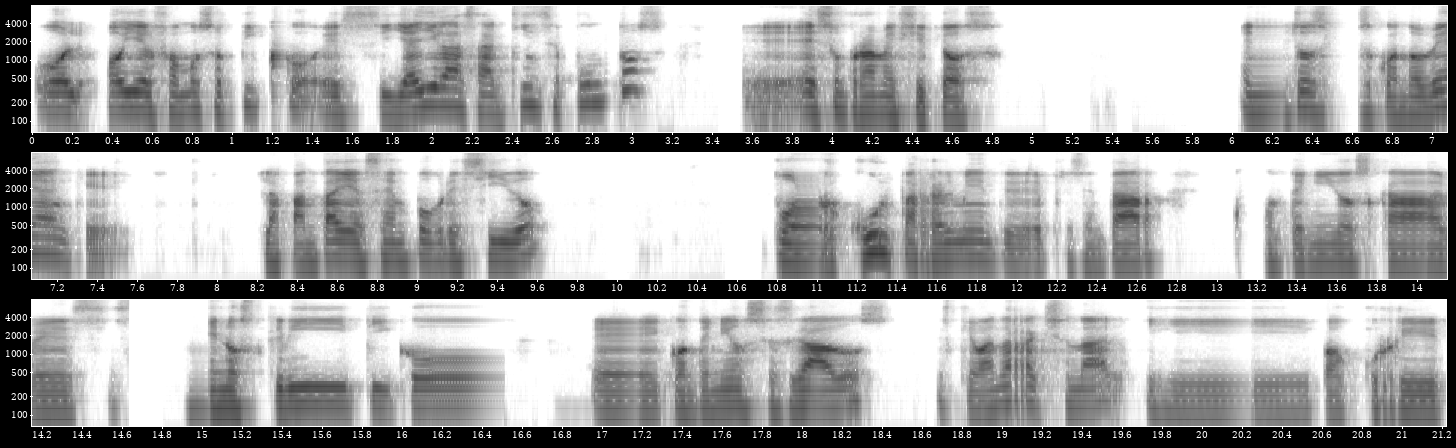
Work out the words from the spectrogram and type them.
Hoy el famoso pico es si ya llegas a 15 puntos, eh, es un programa exitoso. Entonces, cuando vean que la pantalla se ha empobrecido por culpa realmente de presentar contenidos cada vez menos críticos, eh, contenidos sesgados, es que van a reaccionar y va a ocurrir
